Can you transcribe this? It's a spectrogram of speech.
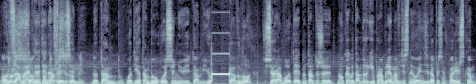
Он, Он тоже самый сезонный. открытый Он на тоже свете. сезонный. Но там, вот я там был осенью, и там ё говно, все работает, но там тоже, ну, как бы там другие проблемы в Диснейленде, допустим, в парижском,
